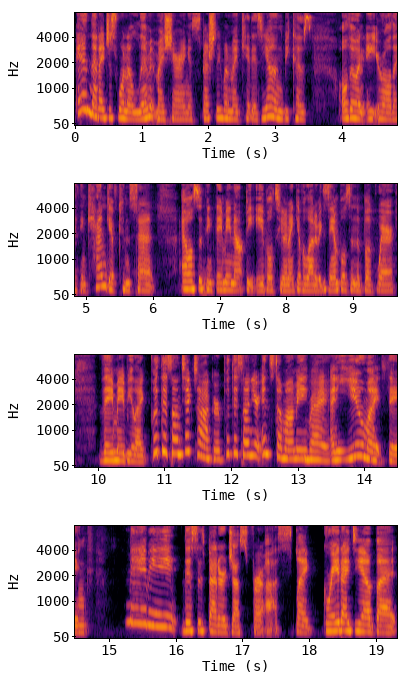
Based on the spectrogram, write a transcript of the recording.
and that I just want to limit my sharing, especially when my kid is young, because although an eight year old I think can give consent, I also think they may not be able to. And I give a lot of examples in the book where they may be like, put this on TikTok or put this on your Insta, mommy. Right. And you might think, maybe this is better just for us. Like, great idea, but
